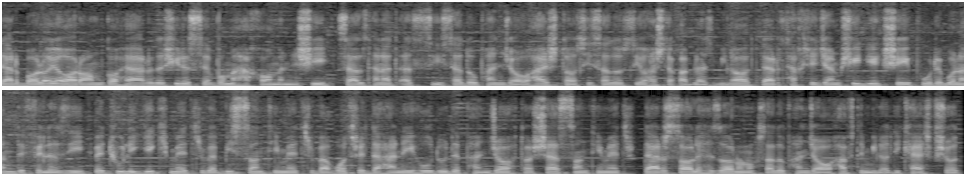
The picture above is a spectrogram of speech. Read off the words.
در بالای آرامگاه اردشیر سوم هخامنشی سلطنت از 358 تا 338 قبل از میلاد در تخت جمشید یک شیپور بلند فلزی به طول یک متر و 20 سانتی متر و قطر دهنه حدود 50 تا 60 سانتی متر در سال 1957 میلادی کشف شد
